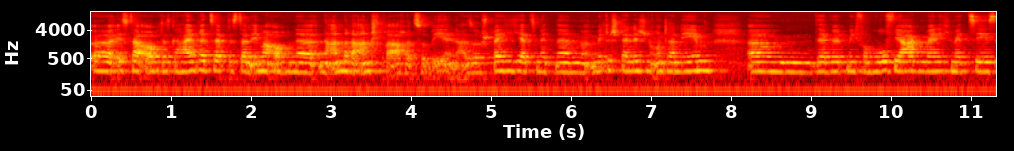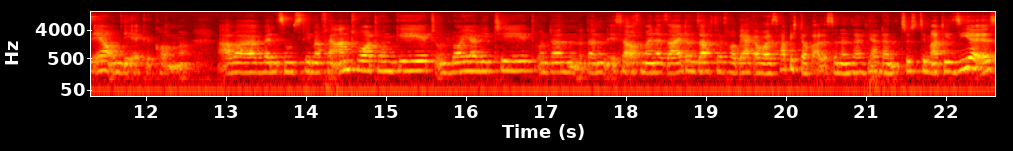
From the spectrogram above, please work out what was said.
äh, ist da auch das Geheimrezept ist dann immer auch eine, eine andere Ansprache zu wählen. Also spreche ich jetzt mit einem mittelständischen Unternehmen, ähm, der wird mich vom Hof jagen, wenn ich mit CSR um die Ecke komme. Aber wenn es ums Thema Verantwortung geht und Loyalität und dann, dann ist er auf meiner Seite und sagt, ja Frau Berg, aber das habe ich doch alles. Und dann sage ich, ja, dann systematisiere es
